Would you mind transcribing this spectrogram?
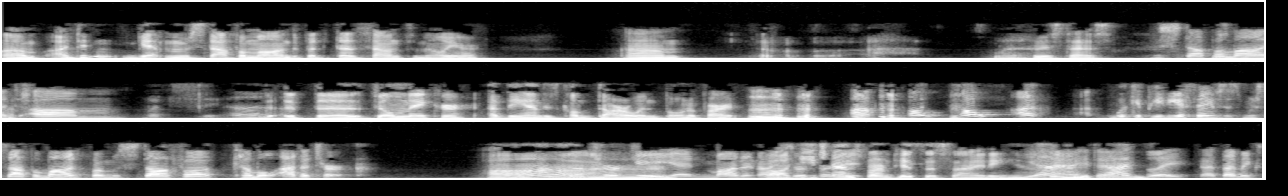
um, I didn't get Mustapha Mond, but it does sound familiar. Um, uh, who is this? Mustapha Mond. Um, let's see. Uh, The, the filmmaker at the end is called Darwin Bonaparte. Mhm. uh, oh, oh, uh, Wikipedia saves us. Mustapha Mond from Mustafa Kemal Ataturk. Ah, Turkey and well, he Turkey. transformed his society. Yeah. Yeah, Yeah, he did. exactly. That that makes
